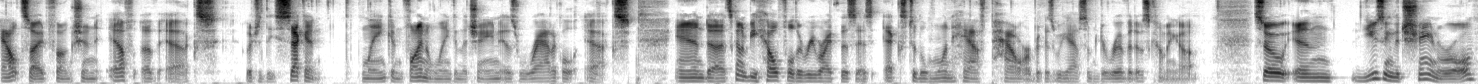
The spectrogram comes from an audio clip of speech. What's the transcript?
outside function f of x, which is the second link and final link in the chain is radical x. And uh, it's going to be helpful to rewrite this as x to the 1 half power because we have some derivatives coming up. So in using the chain rule,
